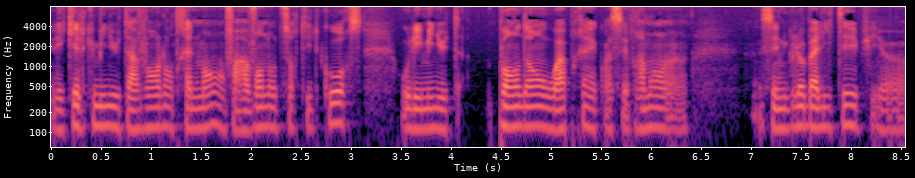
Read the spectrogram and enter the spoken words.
les quelques minutes avant l'entraînement, enfin avant notre sortie de course, ou les minutes pendant ou après. Quoi. C'est vraiment euh, c'est une globalité. Puis, euh,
